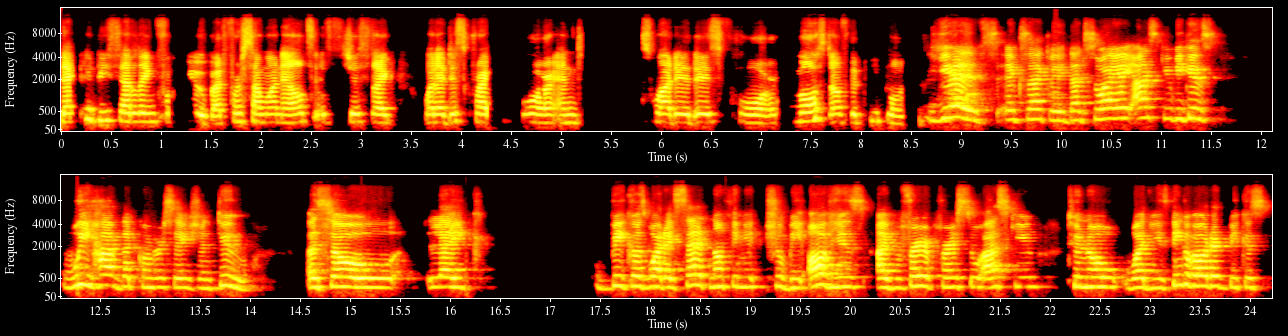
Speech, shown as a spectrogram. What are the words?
that could be settling for you, but for someone else, it's just like what I described before. And it's what it is for most of the people. Yes, exactly. That's why I ask you because we have that conversation too. Uh, so, like, because what I said, nothing should be obvious. I prefer first to ask you to know what you think about it because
